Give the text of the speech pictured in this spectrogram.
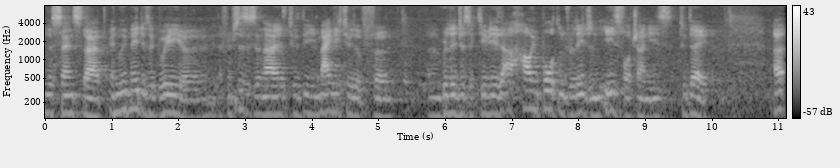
in the sense that, and we may disagree, uh, Franciscus and I, to the magnitude of uh, religious activities, uh, how important religion is for Chinese today. Uh,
